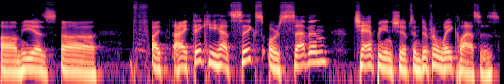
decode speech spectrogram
Um, he has uh, I, I think he has six or seven championships in different weight classes.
